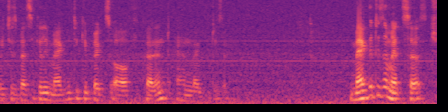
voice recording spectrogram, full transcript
which is basically magnetic effects of current and magnetism. Magnetism as such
